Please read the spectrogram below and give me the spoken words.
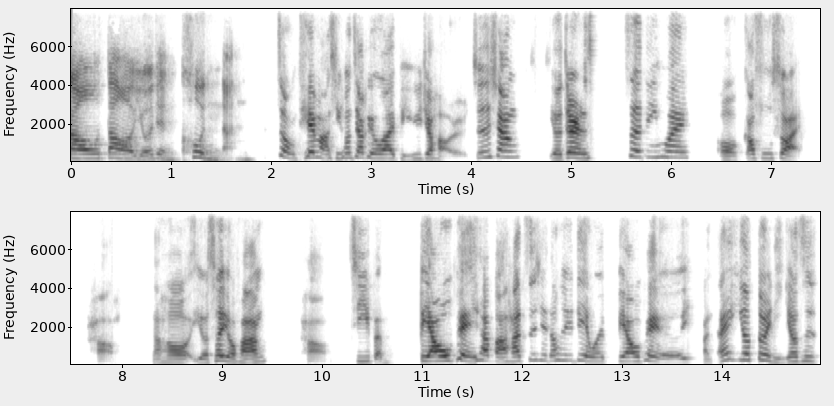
高到有点困难，这种天马行空交给我来比喻就好了。就是像有的人设定会哦，高富帅好，然后有车有房好，基本标配，他把他这些东西列为标配而已。哎，又对你又是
